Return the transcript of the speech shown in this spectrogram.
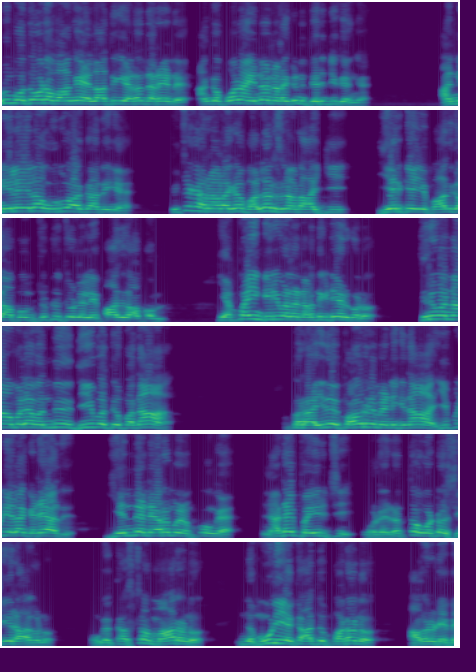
குடும்பத்தோட வாங்க எல்லாத்துக்கும் இடம் தரேன்னு. அங்க போனா என்ன நடக்குன்னு தெரிஞ்சுக்கோங்க. அந்நிலையெல்லாம் உருவாக்காதீங்க. பிச்சைக்கார நாடகம் வல்லரசு நாடா ஆக்கி இயற்கையை பாதுகாப்போம் சுற்றுச்சூழலை பாதுகாப்போம். எப்பையும் கிரிவலம் நடந்துக்கிட்டே இருக்கணும். திருவண்ணாமலை வந்து தீபத்து இப்போ தான் அப்புறம் இது பௌர்ணமி அன்னைக்கு தான் இப்படியெல்லாம் கிடையாது. எந்த நேரமும் போங்க. நடைப்பயிற்சி உங்களோட ரத்த ஓட்டம் சீராகணும். உங்கள் கஷ்டம் மாறணும். இந்த மூலிகை காத்து படணும். அவருடைய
